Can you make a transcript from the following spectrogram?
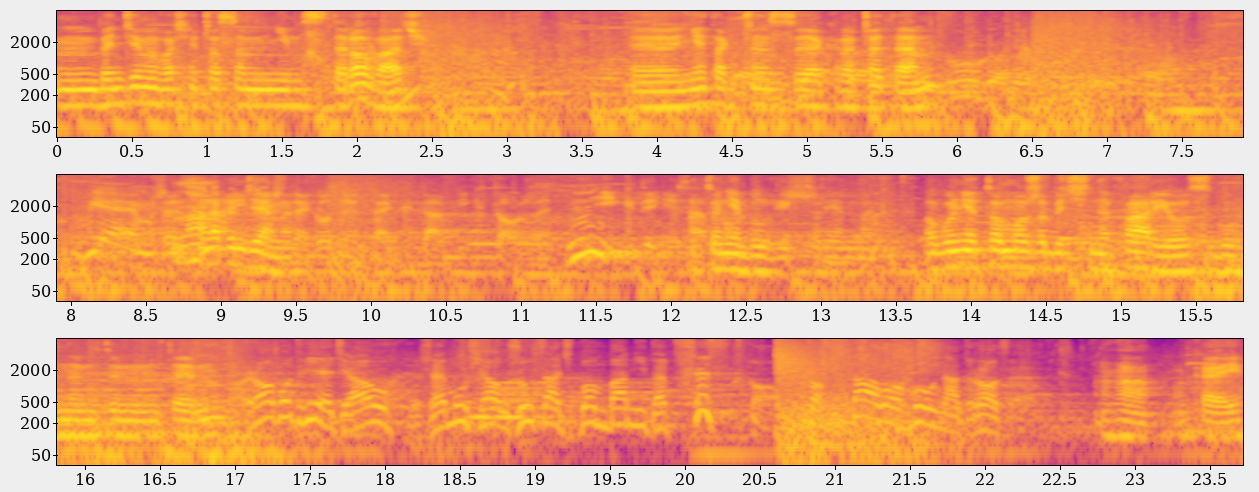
Mm, Będziemy właśnie czasem nim sterować. Yy, nie tak często jak Ratchetem. Wiem, że No, ale znajdziesz będziemy. tego defekta, Wiktorze. Nigdy nie A to nie był Wiktor jednak. Ogólnie to może być Nefarius, głównym tym, tym. Robot wiedział, że musiał rzucać bombami we wszystko, co stało mu na drodze. Aha, okej.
